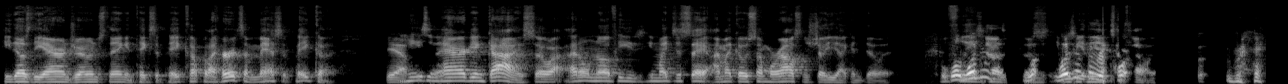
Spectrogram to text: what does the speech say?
he does the Aaron Jones thing and takes a pay cut, but I heard it's a massive pay cut. Yeah, he's an arrogant guy, so I, I don't know if he he might just say I might go somewhere else and show you I can do it. Hopefully well, wasn't wasn't the, the report? Right.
